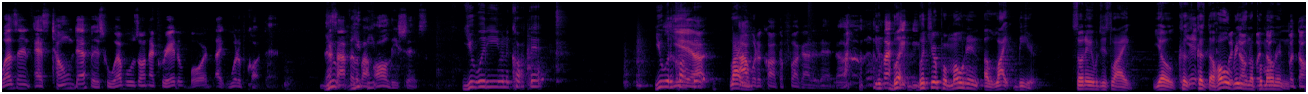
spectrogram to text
wasn't as tone deaf as whoever was on that creative board like would have caught that. That's You- how I feel you- about you- all these shits. You would even have caught that. You would have Yeah, caught that. Like, I would have caught the fuck out of that, dog. know, but but you're promoting a light beer, so they were just like, yo, cause Yeah, 'cause the whole reason of but promoting, but the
